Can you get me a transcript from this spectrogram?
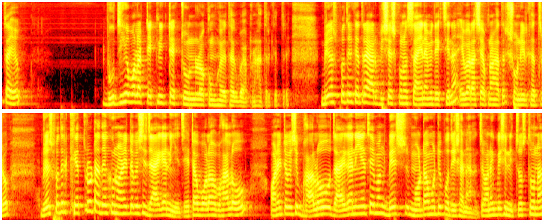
যাই হোক বুঝিয়ে বলার টেকনিকটা একটু অন্যরকম হয়ে থাকবে আপনার হাতের ক্ষেত্রে। বৃহস্পতির ক্ষেত্রে আর বিশেষ কোনো সাইন আমি দেখছি না। এবার আসি আপনার হাতের শনির ক্ষেত্রেও বৃহস্পতির ক্ষেত্রটা দেখুন অনেকটা বেশি জায়গা নিয়েছে। এটা বলা ভালো। অনেকটা বেশি ভালো জায়গা নিয়েছে এবং বেশ মোটামুটি পজিশানে আছে। অনেক বেশি নিচস্থ না।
